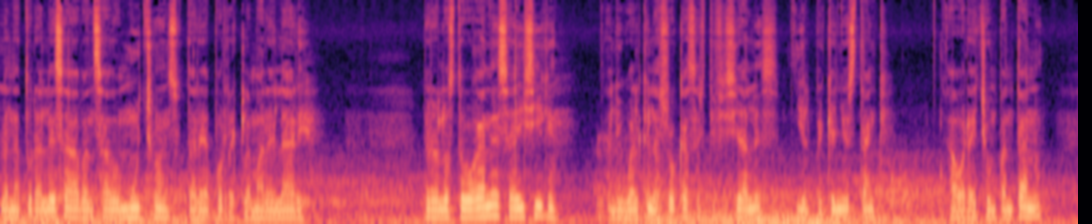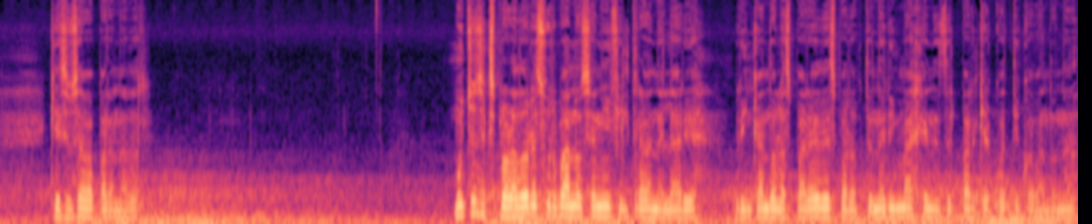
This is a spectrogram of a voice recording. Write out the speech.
La naturaleza ha avanzado mucho en su tarea por reclamar el área, pero los toboganes ahí siguen, al igual que las rocas artificiales y el pequeño estanque, ahora hecho un pantano, que se usaba para nadar. Muchos exploradores urbanos se han infiltrado en el área, brincando las paredes para obtener imágenes del parque acuático abandonado.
